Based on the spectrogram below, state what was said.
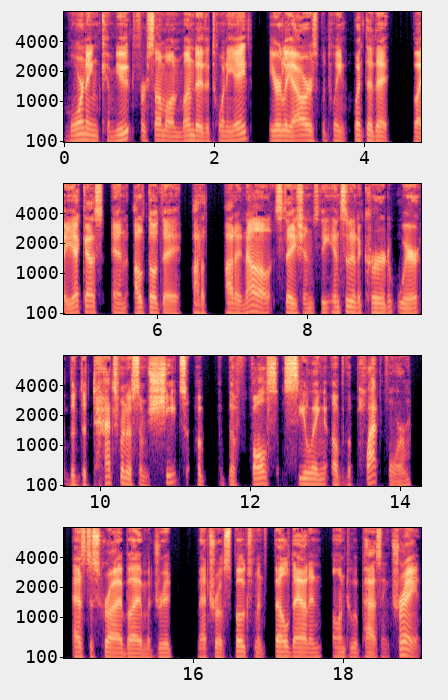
morning commute for some on Monday, the 28th. The early hours between Puente de Vallecas and Alto de Arenal stations, the incident occurred where the detachment of some sheets of the false ceiling of the platform, as described by a Madrid metro spokesman, fell down and onto a passing train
